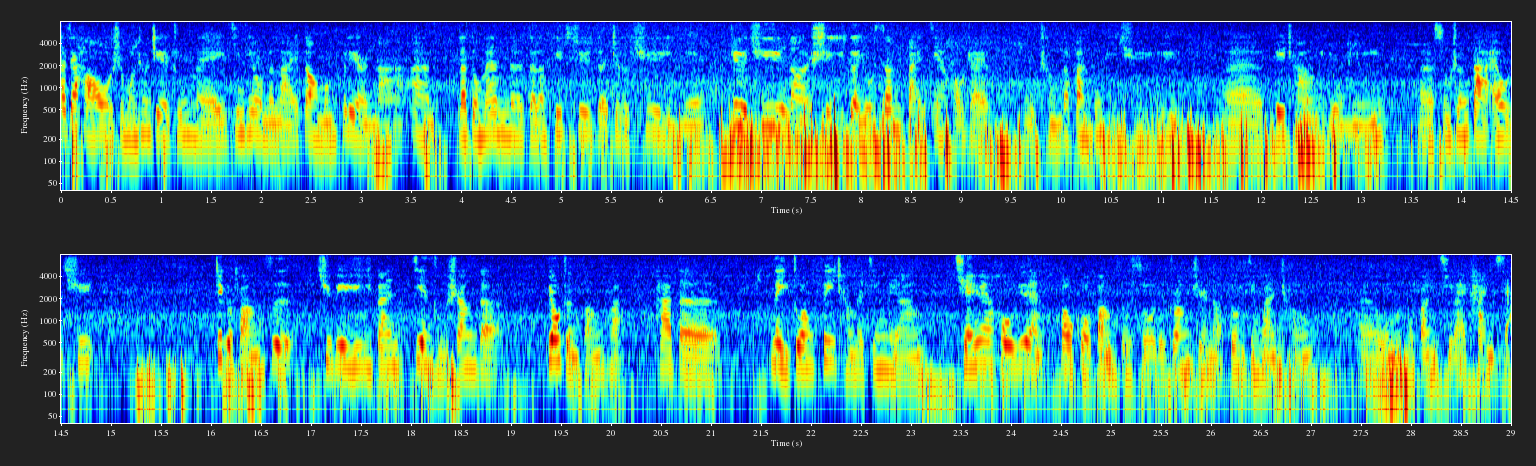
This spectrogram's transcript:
大家好，我是蒙城置业朱梅。今天我们来到蒙特利尔南岸 La Domaine de la h i t u 的这个区域里面。这个区域呢，是一个由三百间豪宅组成的半封闭区域，呃，非常有名，呃，俗称大 L 区。这个房子区别于一般建筑商的标准房款，它的内装非常的精良，前院后院包括房子所有的装置呢都已经完成。呃，我们不妨一起来看一下。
